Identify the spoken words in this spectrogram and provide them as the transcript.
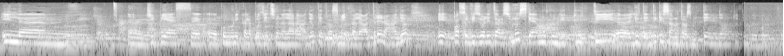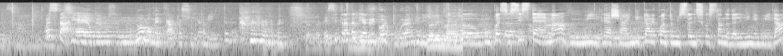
Il um, eh, GPS eh, comunica la posizione alla radio che trasmette alle altre radio e posso visualizzare sullo schermo quindi tutti eh, gli utenti che stanno trasmettendo. Questo è un nuovo mercato assolutamente e si tratta di agricoltura intelligente. Con questo sistema mi riesce a indicare quanto mi sto discostando dalle linee guida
